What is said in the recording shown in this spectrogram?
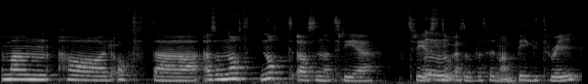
man har ofta, alltså något, något av sina tre, tre Mm. stora, alltså vad säger man, big three,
